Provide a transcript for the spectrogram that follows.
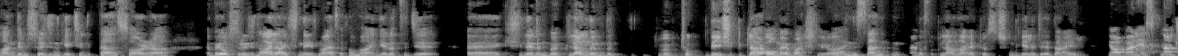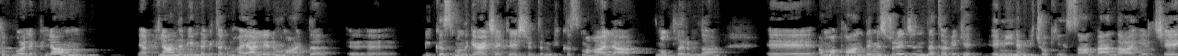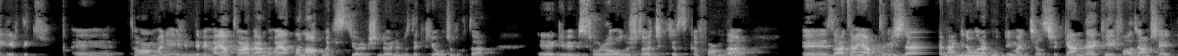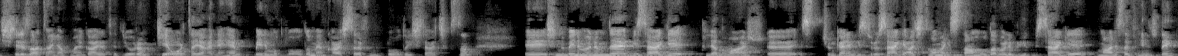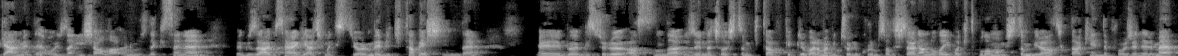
pandemi sürecini geçirdikten sonra ve o sürecin hala içindeyiz maalesef ama yaratıcı e, kişilerin böyle planlarında böyle çok değişiklikler olmaya başlıyor. Hani sen nasıl planlar yapıyorsun şimdi geleceğe dair? Ya ben eskiden çok böyle plan, ya plan demeyeyim de bir takım hayallerim vardı. Ee, bir kısmını gerçekleştirdim, bir kısmı hala notlarımda. Ee, ama pandemi sürecinde tabii ki eminim birçok insan, ben dahil şeye girdik. Ee, tamam hani elimde bir hayat var, ben bu hayatla ne yapmak istiyorum şimdi önümüzdeki yolculukta ee, gibi bir soru oluştu açıkçası kafamda. Ee, zaten yaptığım işlerden genel olarak mutluyum. Hani çalışırken de keyif alacağım şey işleri zaten yapmaya gayret ediyorum. Ki ortaya hani hem benim mutlu olduğum hem karşı tarafın mutlu olduğu işler çıksın. Şimdi benim önümde bir sergi planı var. Çünkü hani bir sürü sergi açtım ama İstanbul'da böyle büyük bir sergi maalesef henüz denk gelmedi. O yüzden inşallah önümüzdeki sene güzel bir sergi açmak istiyorum ve bir kitap eşliğinde. Böyle bir sürü aslında üzerinde çalıştığım kitap fikri var ama bir türlü kurumsal işlerden dolayı vakit bulamamıştım. Birazcık daha kendi projelerime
